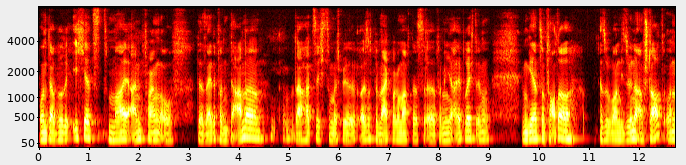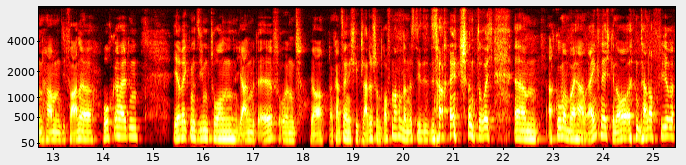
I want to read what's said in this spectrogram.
Und da würde ich jetzt mal anfangen auf der Seite von Dame. Da hat sich zum Beispiel äußerst bemerkbar gemacht, dass äh, Familie Albrecht im, im Gegensatz zum Vater also waren die Söhne am Start und haben die Fahne hochgehalten. Erik mit sieben Toren, Jan mit elf und ja, dann kannst du eigentlich die Klatte schon drauf machen, dann ist die, die, die Sache eigentlich schon durch. Ähm, ach, guck mal bei Herrn Reinknecht, genau, da noch vier,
